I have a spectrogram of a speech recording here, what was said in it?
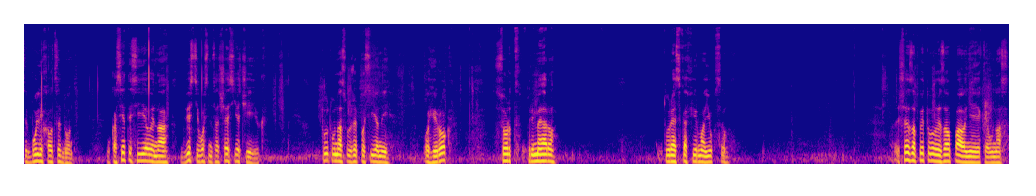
цибулі халцедон. У касети сіяли на 286 ячейок. Тут у нас вже посіяний огірок, сорт Примеро, турецька фірма Юксел. Ще запитували за опалення, яке у нас.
